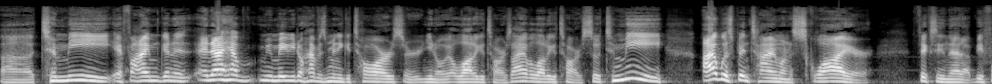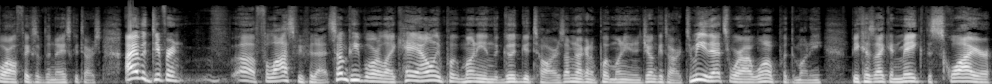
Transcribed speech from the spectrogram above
Uh, to me, if I'm gonna, and I have maybe don't have as many guitars or you know a lot of guitars. I have a lot of guitars, so to me, I would spend time on a Squier fixing that up before I'll fix up the nice guitars. I have a different uh, philosophy for that. Some people are like, "Hey, I only put money in the good guitars. I'm not going to put money in a junk guitar." To me, that's where I want to put the money because I can make the Squier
